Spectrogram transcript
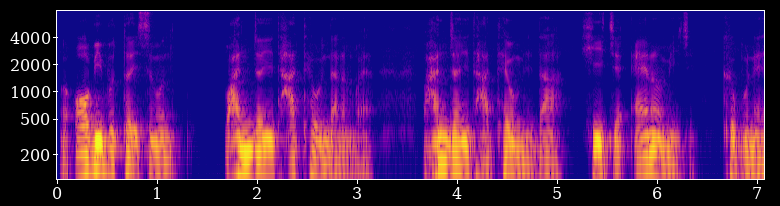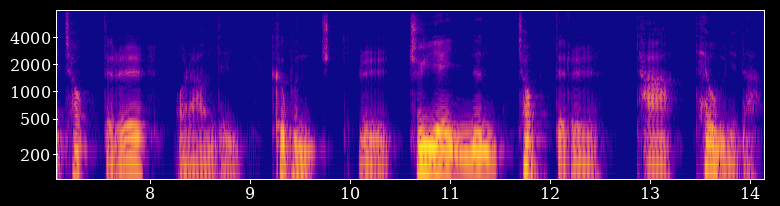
업이 붙어 있으면 완전히 다 태운다는 거야. 완전히 다 태웁니다. His enemies, 그분의 적들을 around him. 그분을 주위에 있는 적들을 다 태웁니다.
